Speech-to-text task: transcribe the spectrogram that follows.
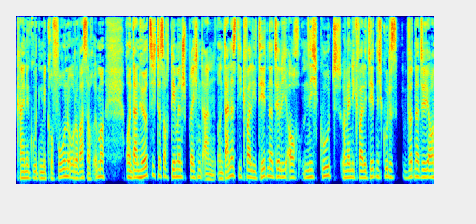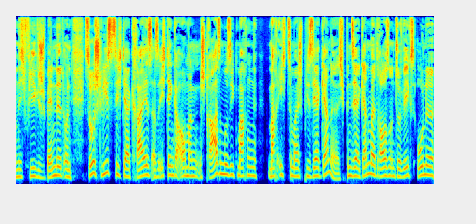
keine guten Mikrofone oder was auch immer. Und dann hört sich das auch dementsprechend an. Und dann ist die Qualität natürlich auch nicht gut. Und wenn die Qualität nicht gut ist, wird natürlich auch nicht viel gespendet. Und so schließt sich der Kreis. Also ich denke auch, man Straßenmusik machen, mache ich zum Beispiel sehr gerne. Ich bin sehr gern mal draußen unterwegs, ohne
